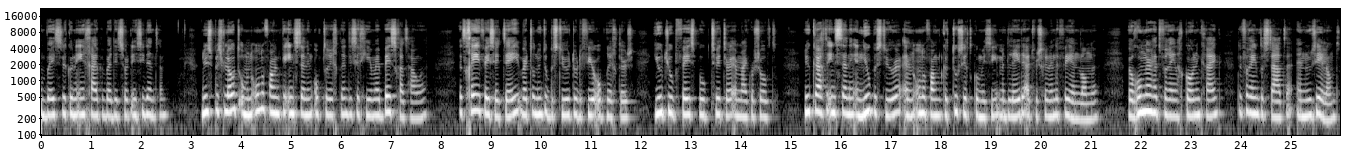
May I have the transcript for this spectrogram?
om beter te kunnen ingrijpen bij dit soort incidenten. Nu is besloten om een onafhankelijke instelling op te richten die zich hiermee bezig gaat houden. Het GVCT werd tot nu toe bestuurd door de vier oprichters: YouTube, Facebook, Twitter en Microsoft. Nu krijgt de instelling een nieuw bestuur en een onafhankelijke toezichtcommissie met leden uit verschillende VN-landen, waaronder het Verenigd Koninkrijk, de Verenigde Staten en Nieuw-Zeeland.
